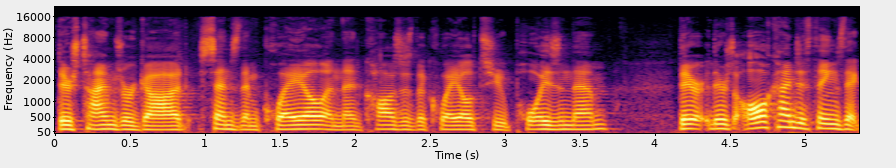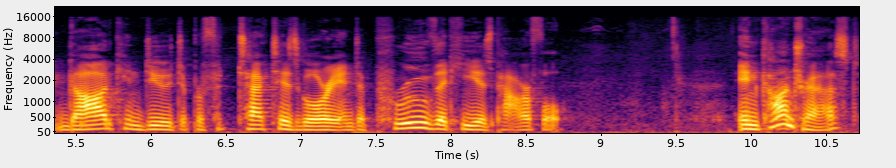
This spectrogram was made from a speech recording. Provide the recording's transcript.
There's times where God sends them quail and then causes the quail to poison them. There, there's all kinds of things that God can do to protect his glory and to prove that he is powerful. In contrast,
